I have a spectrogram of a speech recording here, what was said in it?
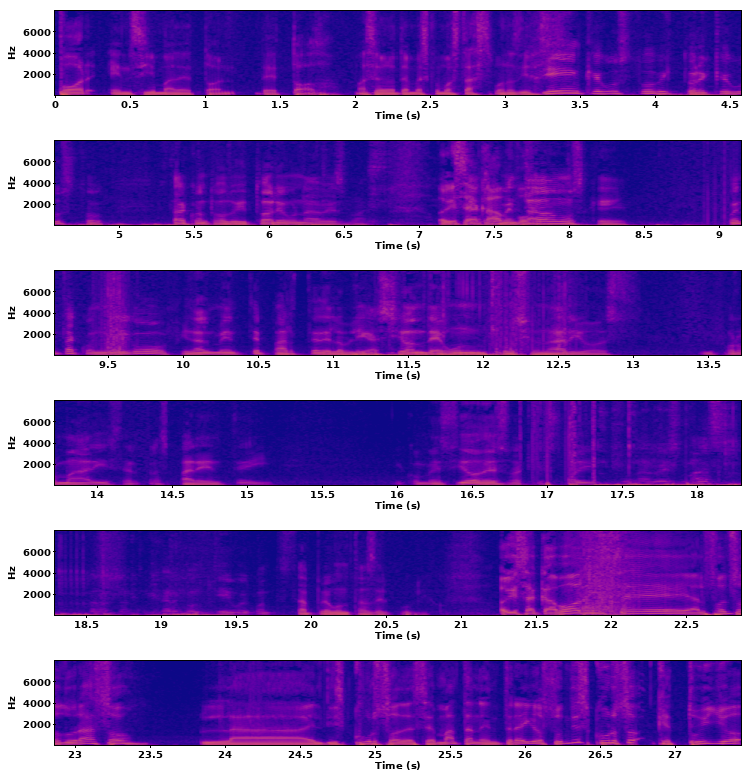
por encima de, ton, de todo. Marcelo Temes, ¿cómo estás? Buenos días. Bien, qué gusto, Víctor, y qué gusto estar con tu auditorio una vez más. Hoy se acabó. Comentábamos que cuenta conmigo, finalmente parte de la obligación de un funcionario es informar y ser transparente y, convencido de eso aquí estoy una vez más para platicar contigo y contestar preguntas del público. Oye, se acabó, dice Alfonso Durazo, la, el discurso de se matan entre ellos, un discurso que tú y yo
